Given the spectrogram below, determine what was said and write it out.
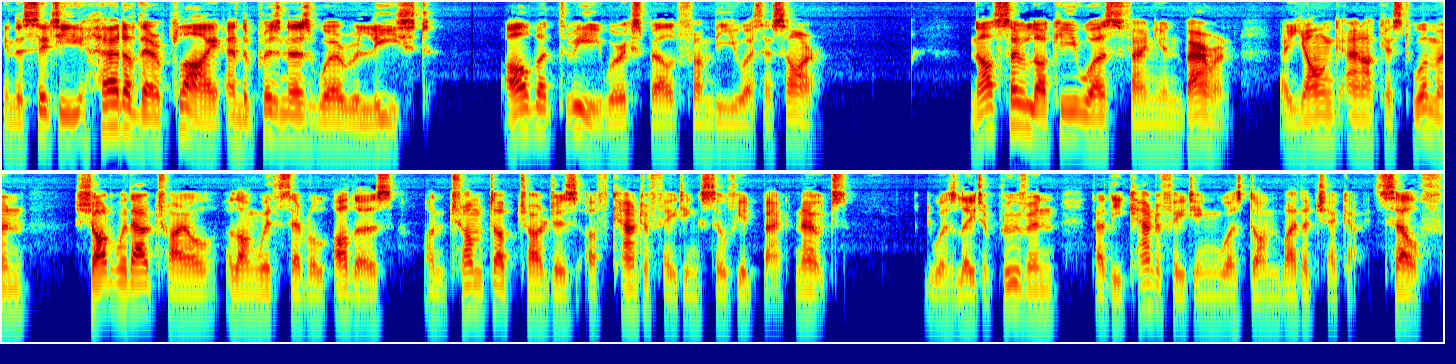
in the city heard of their plight and the prisoners were released. All but three were expelled from the USSR. Not so lucky was Fanya Baron, a young anarchist woman shot without trial along with several others on trumped-up charges of counterfeiting Soviet banknotes. It was later proven that the counterfeiting was done by the Cheka itself.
